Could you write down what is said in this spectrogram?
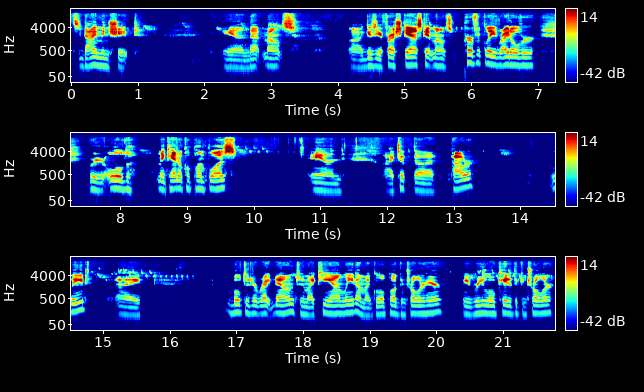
It's diamond shaped. And that mounts, uh, gives you a fresh gasket, mounts perfectly right over where your old mechanical pump was. And I took the power lead, I bolted it right down to my key on lead on my glow plug controller here. We relocated the controller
